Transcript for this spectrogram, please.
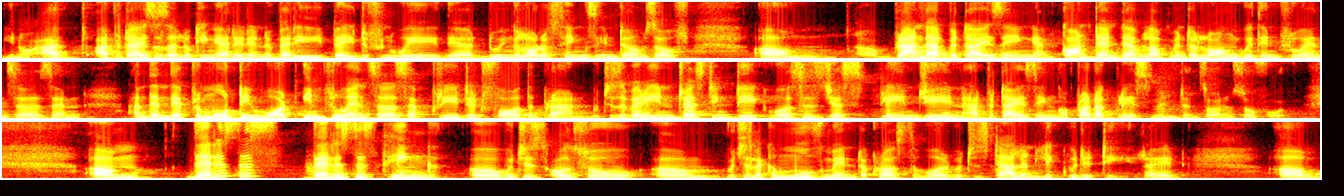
you know ad- advertisers are looking at it in a very very different way. They are doing a lot of things in terms of um, uh, brand advertising and content development along with influencers and and then they're promoting what influencers have created for the brand which is a very interesting take versus just plain jane advertising or product placement and so on and so forth. Um, there is this there is this thing uh, which is also um, which is like a movement across the world which is talent liquidity right? Um,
